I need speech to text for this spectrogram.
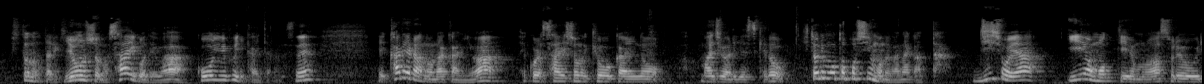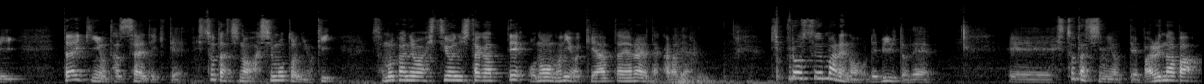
「使徒の働き」4章の最後ではこういうふうに書いてあるんですね。彼らの中にはこれ最初の教会の交わりですけど一人も乏しいものがなかった。辞書や家を持っている者はそれを売り代金を携えてきて人たちの足元に置きその金は必要に従って各々に分け与えられたからである。キプロス生まれのレビ人で、えー人たちによってバルナバ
